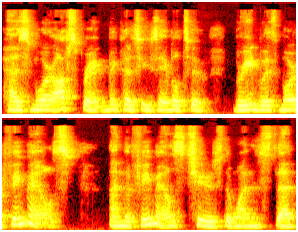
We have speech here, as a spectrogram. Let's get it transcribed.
has more offspring because he's able to breed with more females and the females choose the ones that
